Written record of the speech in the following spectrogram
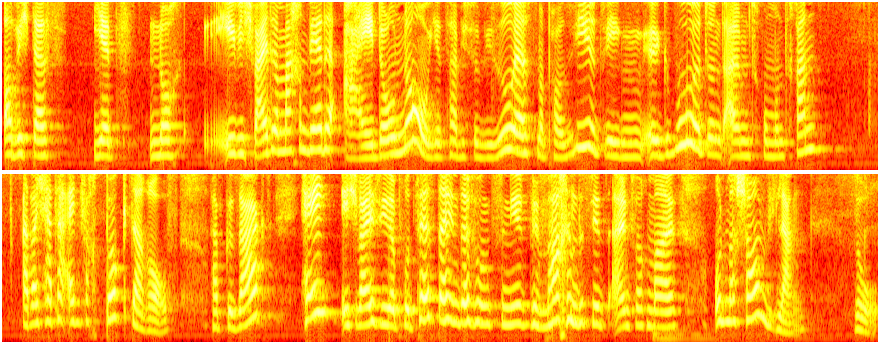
Ob ich das jetzt noch ewig weitermachen werde, I don't know. Jetzt habe ich sowieso erstmal pausiert wegen äh, Geburt und allem drum und dran. Aber ich hatte einfach Bock darauf habe gesagt, hey, ich weiß, wie der Prozess dahinter funktioniert, wir machen das jetzt einfach mal und mal schauen, wie lang. So.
